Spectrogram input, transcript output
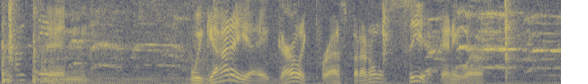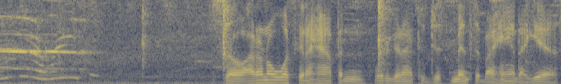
I'm saying. And we got a, a garlic press, but I don't see it anywhere. Where is it? So I don't know what's gonna happen. We're gonna have to just mince it by hand, I guess.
